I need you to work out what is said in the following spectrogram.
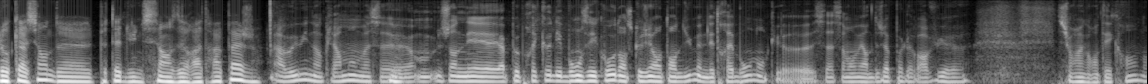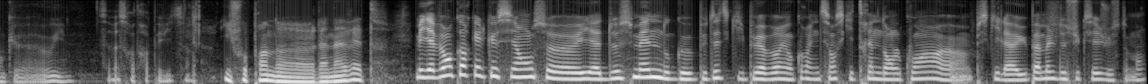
L'occasion de peut-être d'une séance de rattrapage. Ah oui, oui, non, clairement, moi, mm. j'en ai à peu près que des bons échos dans ce que j'ai entendu, même des très bons, donc euh, ça, ça m'emmerde déjà pas de l'avoir vu euh, sur un grand écran, donc euh, oui, ça va se rattraper vite ça. Il faut prendre la navette. Mais il y avait encore quelques séances euh, il y a deux semaines, donc euh, peut-être qu'il peut y avoir encore une séance qui traîne dans le coin, euh, puisqu'il a eu pas mal de succès justement.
